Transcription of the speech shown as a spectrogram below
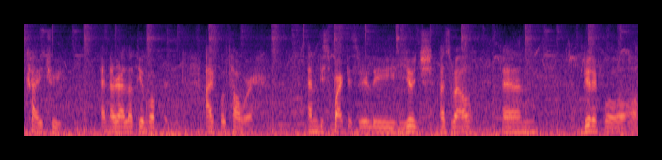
Skytree and a relative of Eiffel Tower. And this park is really huge as well and beautiful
